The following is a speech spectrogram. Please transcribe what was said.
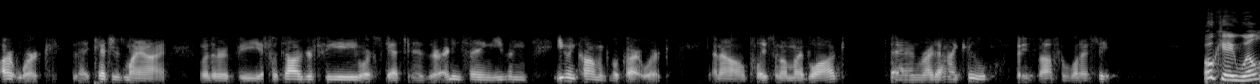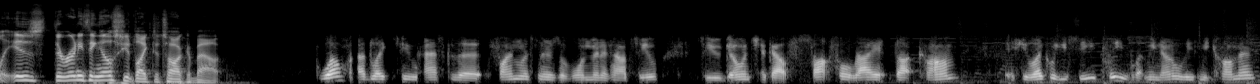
artwork that catches my eye, whether it be photography or sketches or anything, even even comic book artwork, and I'll place it on my blog and write a haiku based off of what I see. Okay, Will, is there anything else you'd like to talk about? Well, I'd like to ask the fine listeners of One Minute How To to go and check out thoughtfulriot.com. If you like what you see, please let me know. Leave me comments,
